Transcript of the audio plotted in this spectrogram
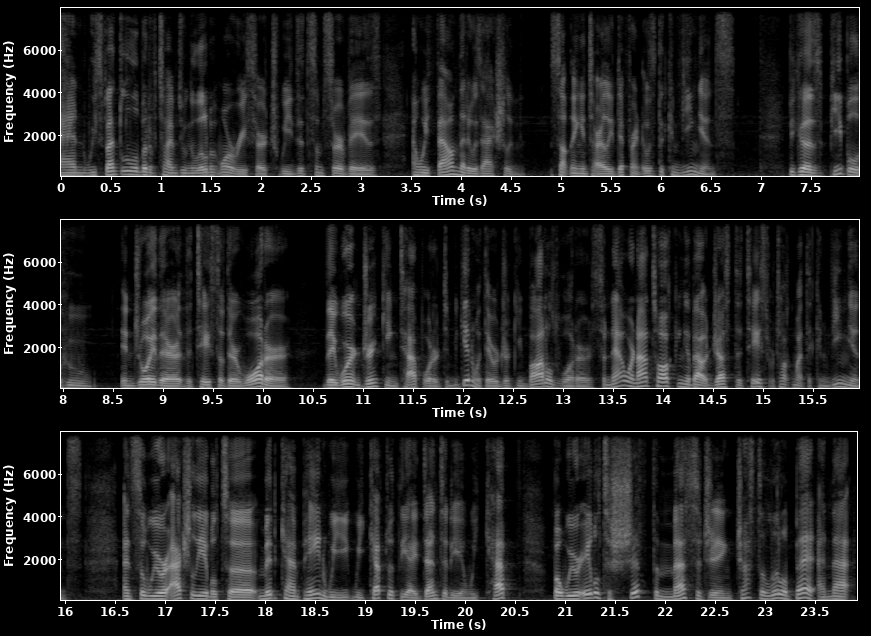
And we spent a little bit of time doing a little bit more research. We did some surveys, and we found that it was actually something entirely different. It was the convenience. Because people who enjoy their the taste of their water, they weren't drinking tap water to begin with. They were drinking bottled water. So now we're not talking about just the taste, we're talking about the convenience. And so we were actually able to mid campaign we we kept with the identity and we kept but we were able to shift the messaging just a little bit and that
